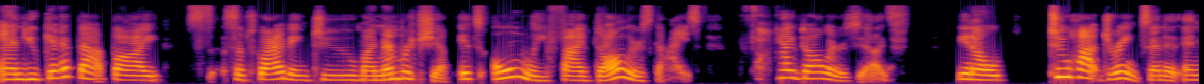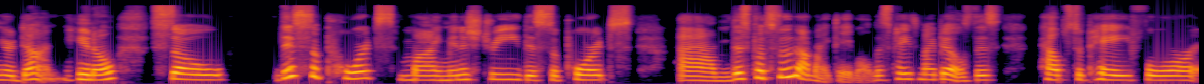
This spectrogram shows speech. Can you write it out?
and you get that by s- subscribing to my membership. It's only five dollars guys. Five dollars you know two hot drinks and and you're done you know? So this supports my ministry. This supports um this puts food on my table. This pays my bills. This helps to pay for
